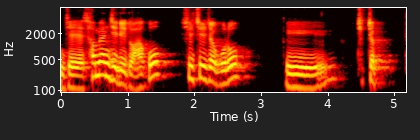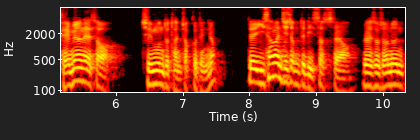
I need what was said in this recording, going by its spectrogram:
이제 서면 질의도 하고 실질적으로 그 직접 대면해서 질문도 던졌거든요. 근데 이상한 지점들이 있었어요. 그래서 저는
